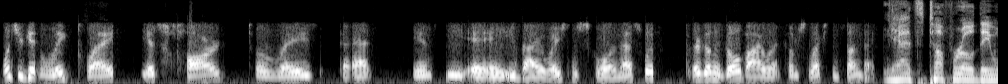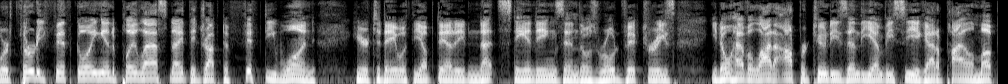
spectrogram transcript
Once you get in league play, it's hard to raise that NCAA evaluation score, and that's what they're going to go by when it comes to Selection Sunday. Yeah, it's a tough road. They were 35th going into play last night. They dropped to 51 here today with the updated net standings and those road victories. You don't have a lot of opportunities in the MVC. You got to pile them up.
